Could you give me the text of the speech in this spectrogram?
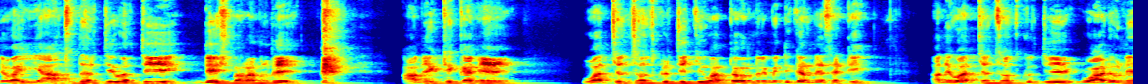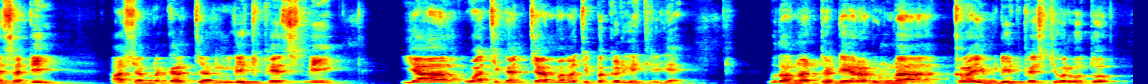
तेव्हा याच धर्तीवरती देशभरामध्ये अनेक ठिकाणी वाचन संस्कृतीची वातावरण निर्मिती करण्यासाठी आणि वाचन संस्कृती वाढवण्यासाठी अशा प्रकारच्या लिट फेस्टनी या वाचकांच्या मनाची पकड घेतलेली आहे. उदाहरणार्थ डेहराडूनला क्राईम लिट फेस्टिवल होतो.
